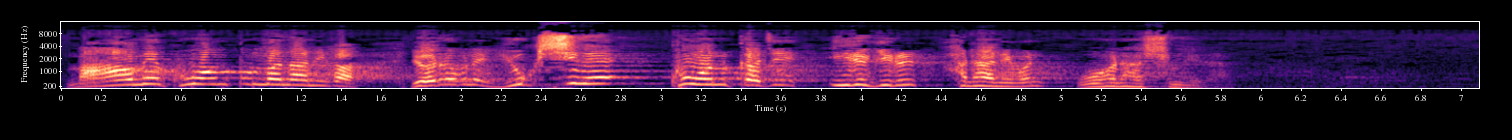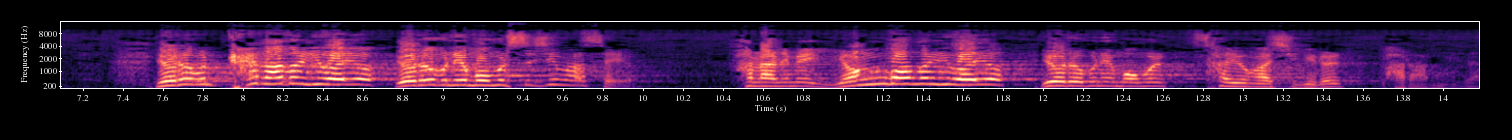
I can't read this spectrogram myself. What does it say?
마음의 구원뿐만 아니라 여러분의 육신의 구원까지 이르기를 하나님은 원하십니다. 여러분, 쾌락을 위하여 여러분의 몸을 쓰지 마세요. 하나님의 영광을 위하여 여러분의 몸을 사용하시기를 바랍니다.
